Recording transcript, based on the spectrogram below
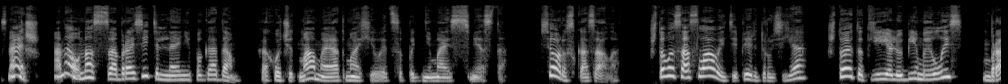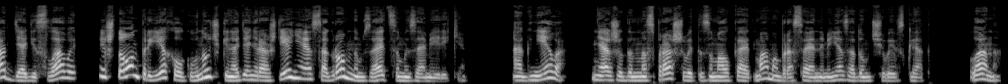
Знаешь, она у нас сообразительная не по годам, хохочет мама и отмахивается, поднимаясь с места. Все рассказала. Что вы со Славой теперь друзья, что этот ее любимый лысь — брат дяди Славы, и что он приехал к внучке на день рождения с огромным зайцем из Америки. А гнева? Неожиданно спрашивает и замолкает мама, бросая на меня задумчивый взгляд. Лана,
